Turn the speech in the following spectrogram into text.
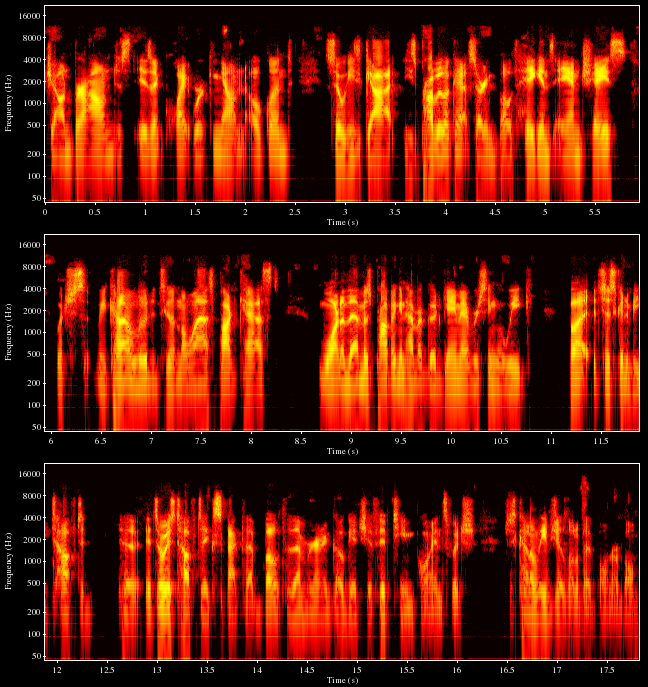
John Brown just isn't quite working out in Oakland. So he's got he's probably looking at starting both Higgins and Chase, which we kind of alluded to in the last podcast. One of them is probably going to have a good game every single week, but it's just going to be tough to, to it's always tough to expect that both of them are going to go get you 15 points, which just kind of leaves you a little bit vulnerable.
